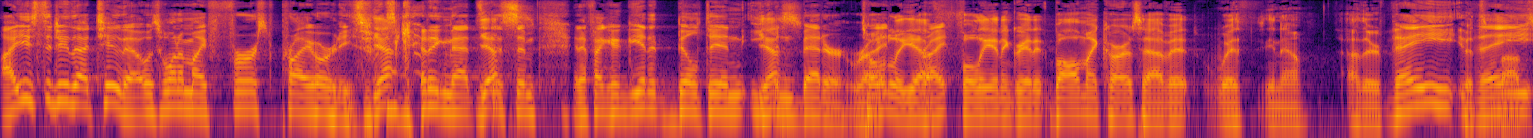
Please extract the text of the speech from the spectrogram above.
I used to do that too. That was one of my first priorities was Yeah. getting that Yes. system. And if I could get it built in even Yes. better, right? Totally, yeah. Right? Fully integrated. But all my cars have it with, you know, other. They they.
